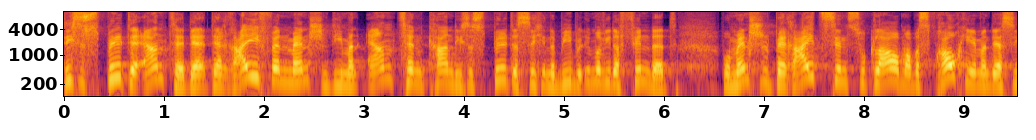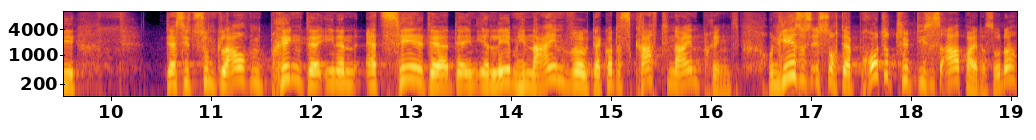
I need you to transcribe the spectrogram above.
dieses Bild der Ernte, der, der reifen Menschen, die man ernten kann, dieses Bild, das sich in der Bibel immer wieder findet, wo Menschen bereit sind zu glauben, aber es braucht jemanden, der sie, der sie zum Glauben bringt, der ihnen erzählt, der, der in ihr Leben hineinwirkt, der Gottes Kraft hineinbringt. Und Jesus ist doch der Prototyp dieses Arbeiters, oder?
